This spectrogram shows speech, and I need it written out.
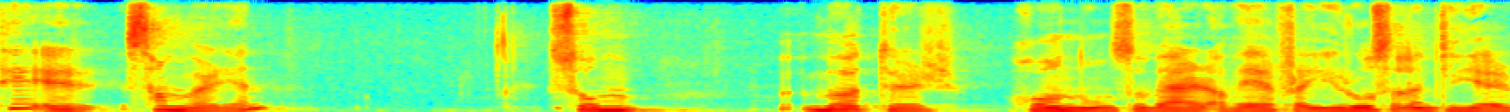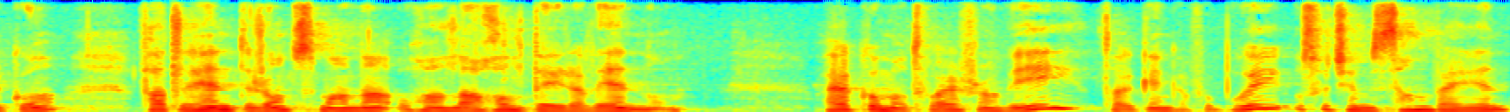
det er samverjen, som møter honom som var av er fra Jerusalem til Jericho, faller hen til rånsmanna, og han la holdt dere av henne. Og her kommer tvær fra vi, tar genga forbi, og så kommer samverjen.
